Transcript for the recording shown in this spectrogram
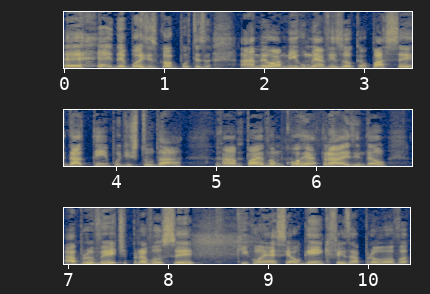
É, depois descobre por terceiro. Ah, meu amigo me avisou que eu passei, dá tempo de estudar. Rapaz, vamos correr atrás. Então, aproveite para você que conhece alguém que fez a prova,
